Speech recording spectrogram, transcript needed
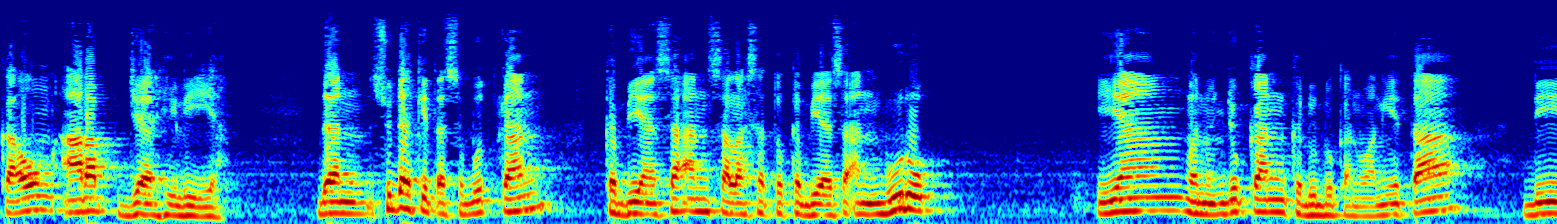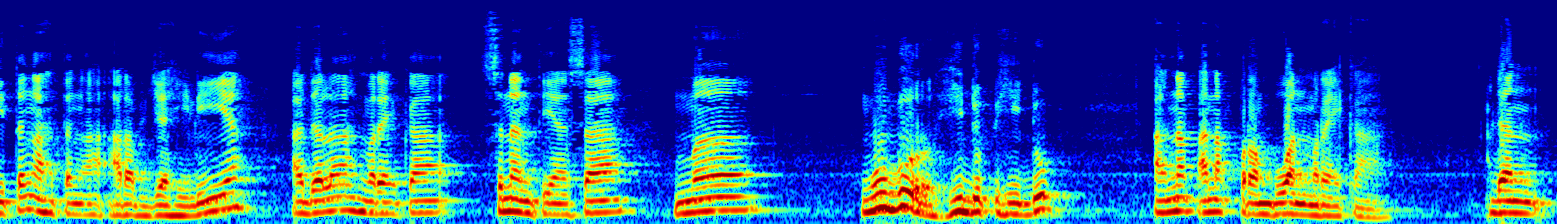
kaum Arab jahiliyah. Dan sudah kita sebutkan kebiasaan salah satu kebiasaan buruk yang menunjukkan kedudukan wanita di tengah-tengah Arab jahiliyah adalah mereka senantiasa mengubur hidup-hidup anak-anak perempuan mereka. Dan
